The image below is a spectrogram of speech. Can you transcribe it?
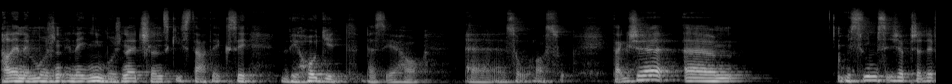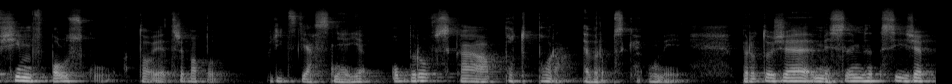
ale nemožné, není možné členský stát jak si vyhodit bez jeho eh, souhlasu. Takže eh, myslím si, že především v Polsku, a to je třeba říct jasně, je obrovská podpora Evropské unii. Protože myslím si, že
